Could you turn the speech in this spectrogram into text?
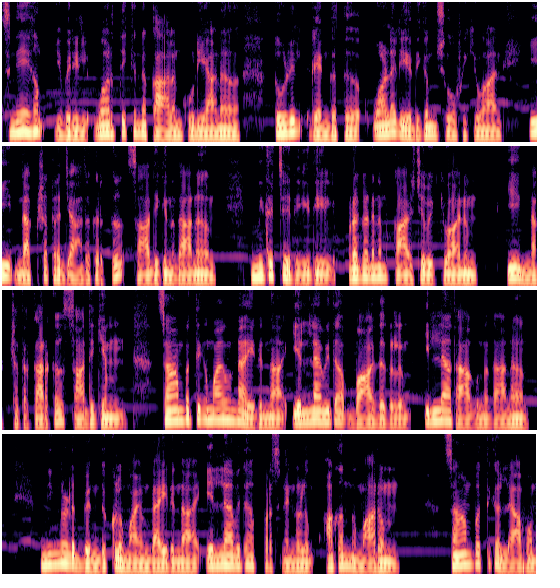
സ്നേഹം ഇവരിൽ വർദ്ധിക്കുന്ന കാലം കൂടിയാണ്. തൊഴിൽ രംഗത്ത് വളരെയധികം ശോഭിക്കുവാൻ ഈ നക്ഷത്ര ജാതകർക്ക് സാധിക്കുന്നതാണ്. മികച്ച രീതിയിൽ പ്രകടനം കാഴ്ചവെക്കുവാനും ഈ നക്ഷത്രക്കാർക്ക് സാധിക്കും. സാമ്പത്തികമായി ഉണ്ടായിരുന്ന എല്ലാവിധ ബാധകളും ഇല്ലാതാകുന്നതാണ്. നിങ്ങളുടെ ബന്ധുക്കളുമായി ഉണ്ടായിരുന്ന എല്ലാവിധ പ്രശ്നങ്ങളും അകന്നു മാറും സാമ്പത്തിക ലാഭം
